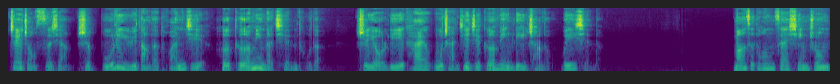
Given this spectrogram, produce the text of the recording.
这种思想是不利于党的团结和革命的前途的，是有离开无产阶级革命立场的危险的。毛泽东在信中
